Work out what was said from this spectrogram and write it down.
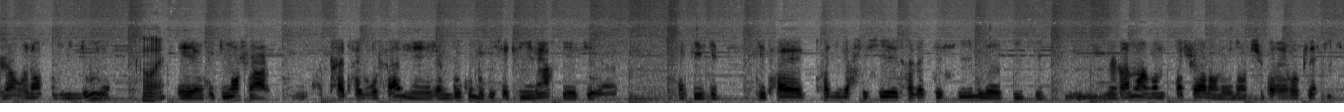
leur relance en 2012. Ouais. Et effectivement, je suis un très très gros fan et j'aime beaucoup beaucoup cet univers qui est, qui est, qui, qui est, qui est très très diversifié, très accessible, qui, qui, qui met vraiment un vent de fraîcheur dans le, dans le super-héros classique.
